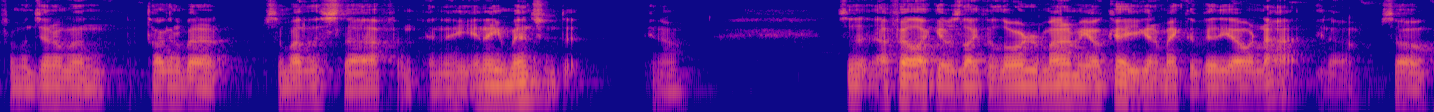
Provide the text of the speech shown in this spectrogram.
from a gentleman talking about some other stuff, and, and, he, and he mentioned it, you know. So I felt like it was like the Lord reminded me, okay, you're going to make the video or not, you know. So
